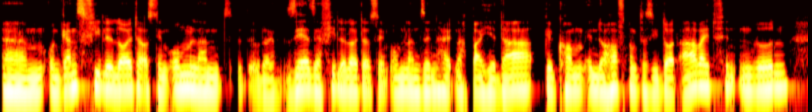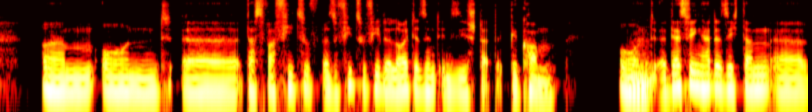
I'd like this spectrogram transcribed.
Ähm, und ganz viele Leute aus dem Umland oder sehr, sehr viele Leute aus dem Umland sind halt nach Bahir Dar gekommen in der Hoffnung, dass sie dort Arbeit finden würden. Ähm, und äh, das war viel zu, also viel zu viele Leute sind in diese Stadt gekommen. Und äh, deswegen hatte sich dann äh,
